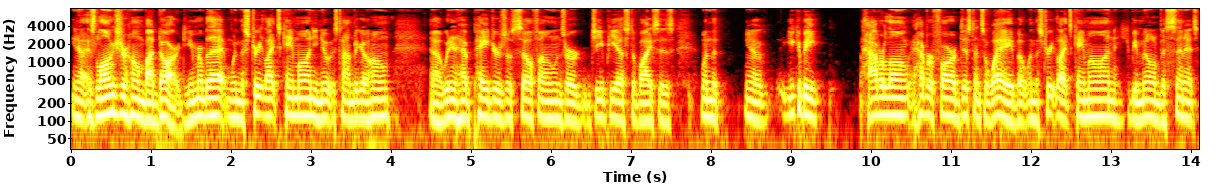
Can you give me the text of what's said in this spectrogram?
you know, as long as you're home by dark, do you remember that when the street lights came on, you knew it was time to go home. Uh, we didn't have pagers or cell phones or GPS devices. When the you know, you could be however long, however far distance away, but when the streetlights came on, you could be middle of a sentence,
